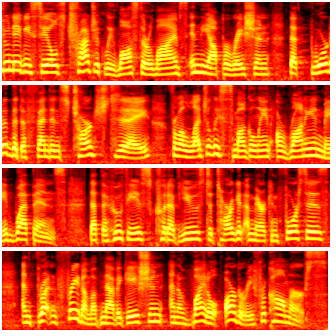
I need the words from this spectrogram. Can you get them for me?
Two Navy SEALs tragically lost their lives in the operation that thwarted the defendants charged today from allegedly smuggling Iranian made weapons that the Houthis could have used to target American forces and threaten freedom of navigation and a vital artery for commerce.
